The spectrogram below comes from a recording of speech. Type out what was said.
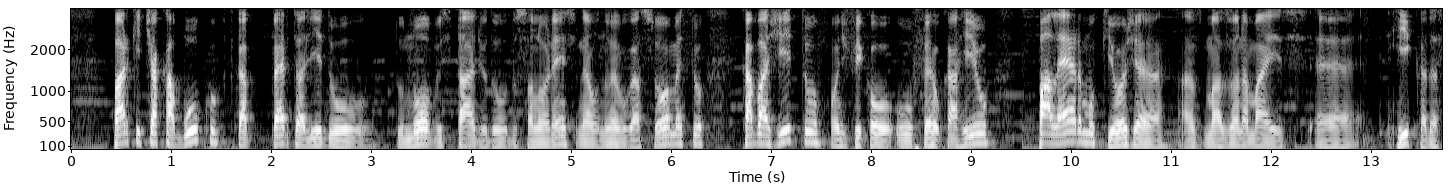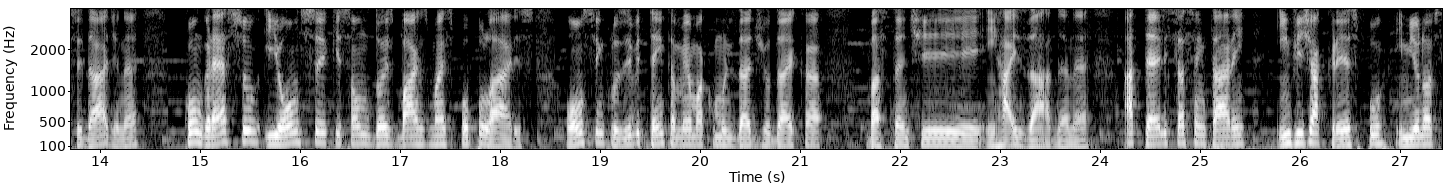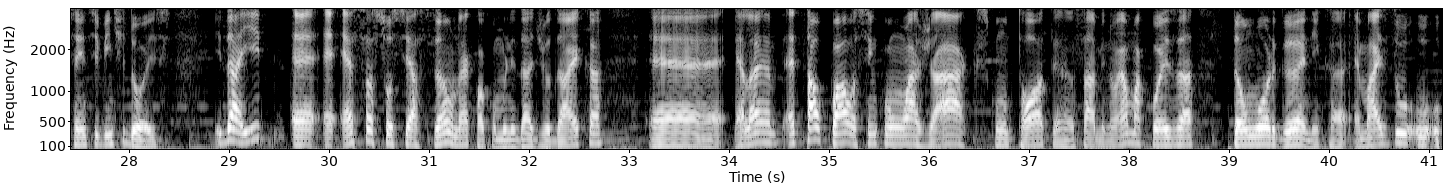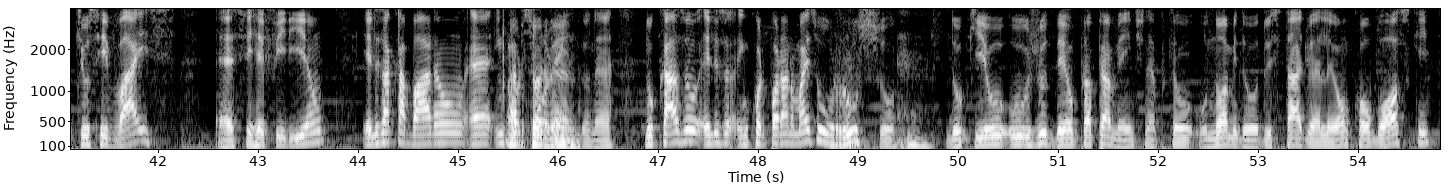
Parque Chacabuco, que fica perto ali do, do novo estádio do, do São Lourenço, né, o novo gasômetro, Cabagito, onde fica o, o ferrocarril, Palermo, que hoje é uma zona mais é, rica da cidade, né? Congresso e Once, que são dois bairros mais populares. Once, inclusive, tem também uma comunidade judaica bastante enraizada, né? Até eles se assentarem em Vija Crespo em 1922. E daí, é, é, essa associação né, com a comunidade judaica, é, ela é, é, tal qual assim com o Ajax, com o Tottenham, sabe? Não é uma coisa tão orgânica. É mais do o, o que os rivais é, se referiam eles acabaram é, incorporando, né? No caso, eles incorporaram mais o russo do que o, o judeu propriamente, né? Porque o, o nome do, do estádio é Leon Kolboski,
